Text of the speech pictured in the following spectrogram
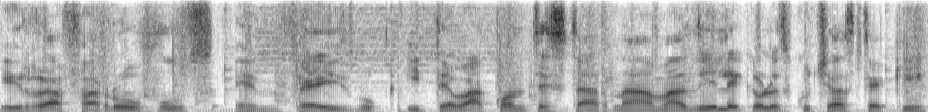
y Rafa Rufus en Facebook. Y te va a contestar, nada más dile que lo escuchaste aquí.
